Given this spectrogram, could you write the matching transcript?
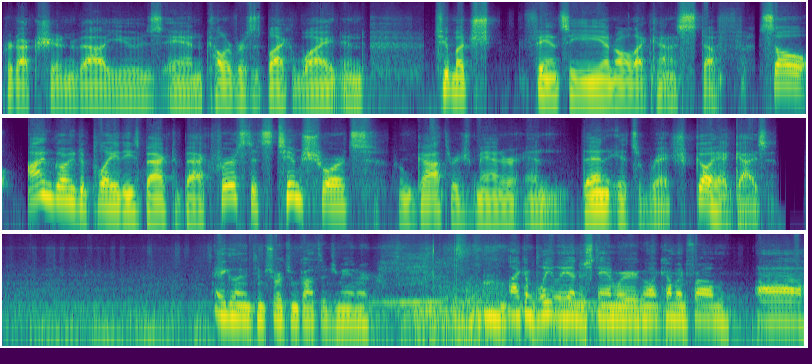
production values and color versus black and white and too much fancy and all that kind of stuff. So I'm going to play these back to back. First, it's Tim Shorts from Gothridge Manor, and then it's Rich. Go ahead, guys. Hey, Glenn, Tim Shorts from Gothridge Manor. I completely understand where you're going, coming from. Uh,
